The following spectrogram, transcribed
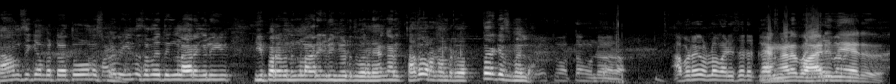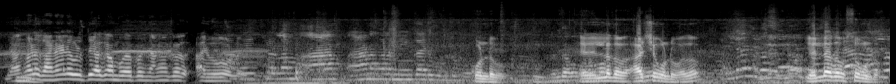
താമസിക്കാൻ പറ്റാത്തോണ സ്മെൽ ചെയ്യുന്ന സമയത്ത് നിങ്ങൾ ആരെങ്കിലും ഈ പറയുമ്പോൾ നിങ്ങൾ ആരെങ്കിലും ഇങ്ങോട്ട് പറഞ്ഞു ഞാൻ കഥ ഉറക്കാൻ പറ്റില്ല. അത്രയ്ക്ക് സ്മെല്ല മൊത്തം അവിടെയുള്ള പരിസരക്കാർ ഞങ്ങൾ ഞങ്ങൾ കനാല് വൃത്തിയാക്കാൻ പോയപ്പോൾ ഞങ്ങൾക്ക് മീൻകാർ കൊണ്ടുപോകും. എല്ലാ ആഴ്ച കൊണ്ടുപോകും. അതോ എല്ലാ ദിവസവും കൊണ്ടുപോകും.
